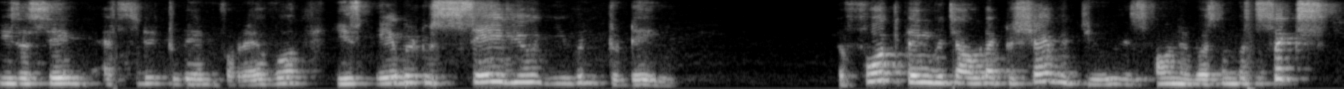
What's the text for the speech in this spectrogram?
He's the same yesterday, today, and forever. He's able to save you even today. The fourth thing which I would like to share with you is found in verse number six.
